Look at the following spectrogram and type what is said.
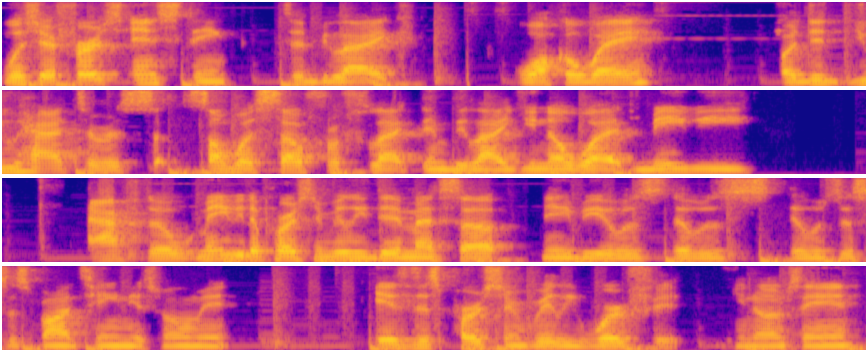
was your first instinct to be like walk away? Or did you had to res- somewhat self-reflect and be like you know what maybe after maybe the person really did mess up maybe it was it was it was just a spontaneous moment is this person really worth it you know what i'm saying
